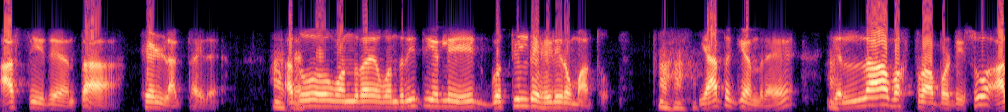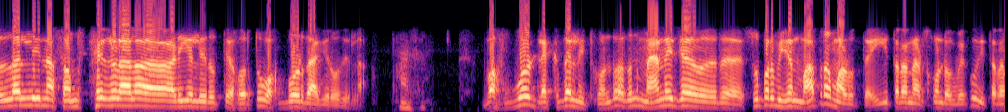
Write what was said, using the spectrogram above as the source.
ಆಸ್ತಿ ಇದೆ ಅಂತ ಹೇಳಲಾಗ್ತಾ ಇದೆ. ಅದು ಒಂದ್ರ ಒಂದ್ ರೀತಿಯಲ್ಲಿ ಗೊತ್ತಿಲ್ಲದೆ ಹೇಳಿರೋ ಮಾತು. ಯಾತಕ್ಕೆ ಅಂದ್ರೆ ಎಲ್ಲಾ ವಕ್ ಪ್ರಾಪರ್ಟೀಸು ಅಲ್ಲಲ್ಲಿನ ಸಂಸ್ಥೆಗಳ ಅಡಿಯಲ್ಲಿರುತ್ತೆ ಹೊರತು ವಕ್ಫ್ ಬೋರ್ಡ್ ಆಗಿರೋದಿಲ್ಲ. ವಕ್ಫ್ ಬೋರ್ಡ್ ಲೆಕ್ಕದಲ್ಲಿ ಇಟ್ಕೊಂಡು ಅದನ್ನು ಮ್ಯಾನೇಜರ್ ಸೂಪರ್ವಿಷನ್ ಮಾತ್ರ ಮಾಡುತ್ತೆ. ಈ ತರ ನಡ್ಸ್ಕೊಂಡು ಹೋಗಬೇಕು ಈ ತರ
